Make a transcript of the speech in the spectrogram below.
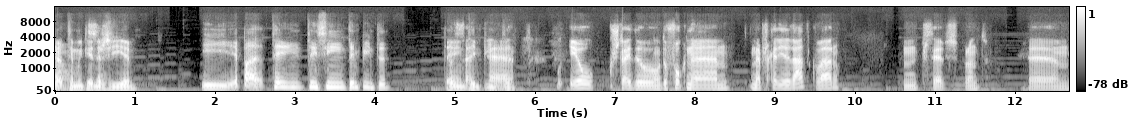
Não, tem muita sim. energia e epá, tem, tem sim, tem pinta. Tem, tem pinta. Eh, eu gostei do, do foco na, na precariedade, claro. Hum, percebes? Pronto. Ehm,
